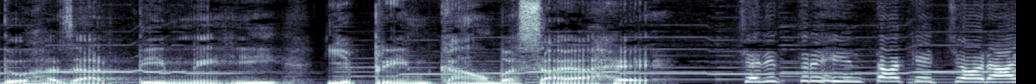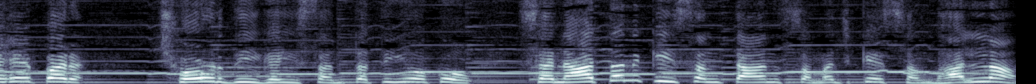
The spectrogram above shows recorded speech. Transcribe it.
2003 में ही ये प्रेम गाँव बसाया है। चरित्रहीनता के चौराहे पर छोड़ दी गई संततियों को, सनातन की संतान समझ के संभालना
